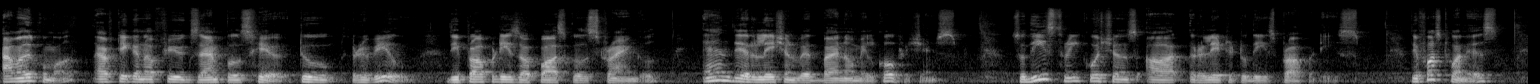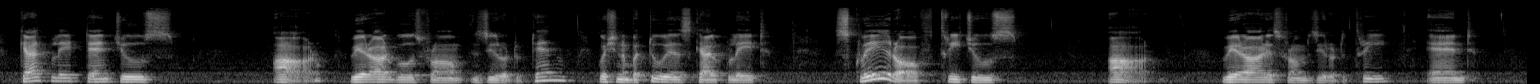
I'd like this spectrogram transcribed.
I'm Anil Kumar. I've taken a few examples here to review the properties of Pascal's triangle and their relation with binomial coefficients. So these three questions are related to these properties. The first one is calculate 10 choose R where R goes from 0 to 10. Question number 2 is calculate square of 3 choose R where R is from 0 to 3 and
